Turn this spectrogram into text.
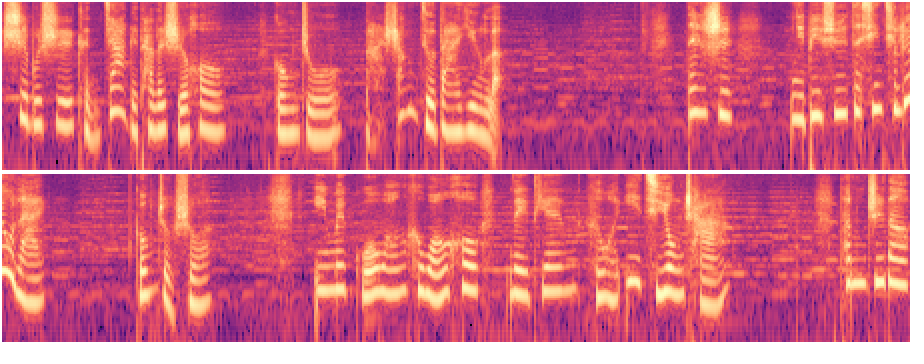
是不是肯嫁给他的时候，公主马上就答应了。但是，你必须在星期六来，公主说，因为国王和王后那天和我一起用茶。他们知道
